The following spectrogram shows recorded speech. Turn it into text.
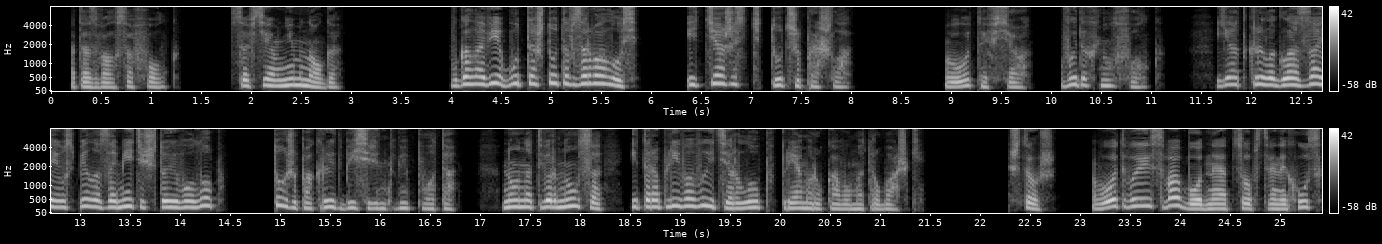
— отозвался Фолк. «Совсем немного». В голове будто что-то взорвалось, и тяжесть тут же прошла. Вот и все, выдохнул Фолк. Я открыла глаза и успела заметить, что его лоб тоже покрыт бисеринками пота, но он отвернулся и торопливо вытер лоб прямо рукавом от рубашки. «Что ж, вот вы и свободны от собственных уз,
